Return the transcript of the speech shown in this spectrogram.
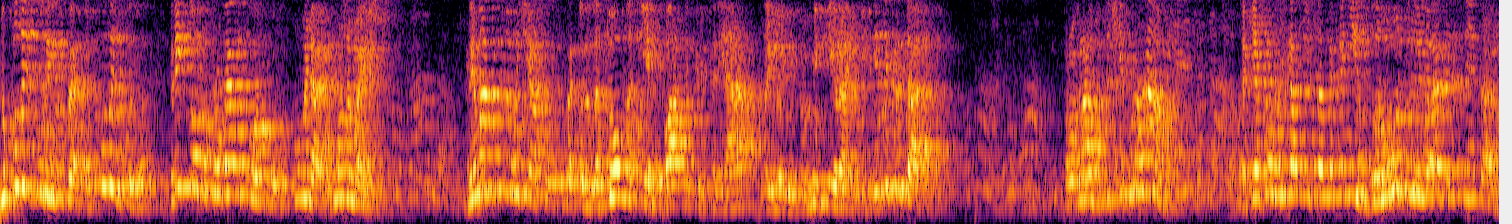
Ну коли ж буде? Коли ж буде? Рік тому провели конкурс, помиляюсь, може менше. Нема до цього часу інспектора, зато в нас є два секретаря в районі, в міській раді і дві секретарі. Програма, це ж є програма. Так я ж вам розказую сам механізм. Благоустрою наведення санітарно.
